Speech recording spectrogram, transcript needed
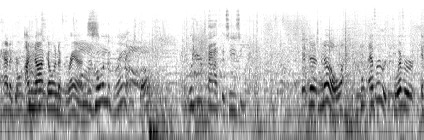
I had to go. I'm not going to grands. You're going to grands, bro. Look at your path. It's easy. No, whoever, whoever, if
